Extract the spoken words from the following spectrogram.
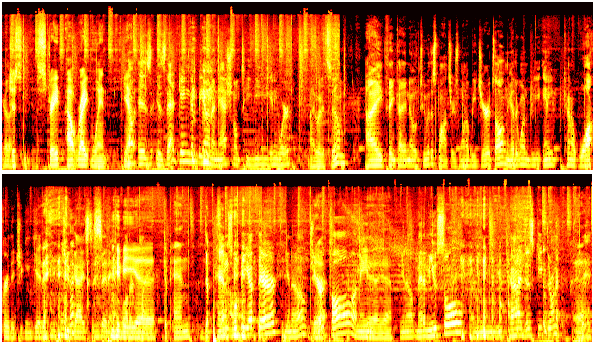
Really? Just straight outright win. Yeah, Now, is is that game going to be on a national TV anywhere? I would assume. I think I know two of the sponsors. One will be Geritol, and the other one will be any kind of walker that you can get two guys to sit in. Maybe uh, depends. Depends will be up there. You know, Geritol. I mean, Yeah, yeah. you know, Metamucil. I mean, you kind of just keep throwing it. Yeah.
